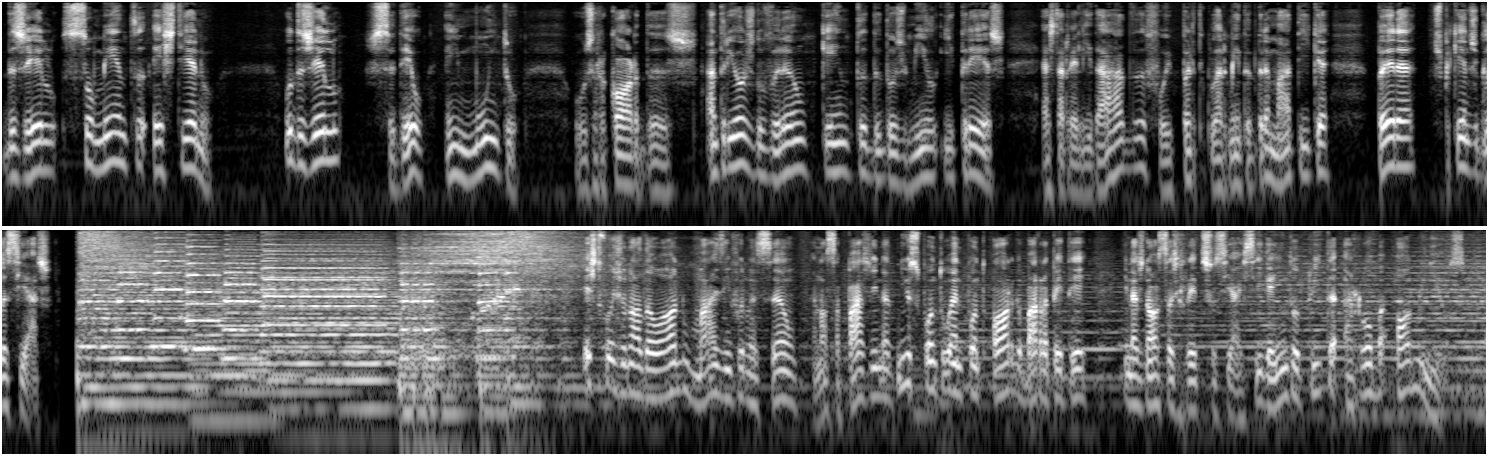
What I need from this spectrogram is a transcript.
de gelo somente este ano. O degelo excedeu em muito os recordes anteriores do verão quente de 2003. Esta realidade foi particularmente dramática para os pequenos glaciares. Este foi o Jornal da ONU. Mais informação na nossa página news.un.org/pt e nas nossas redes sociais. Siga ainda o Twitter @onunews. ONU News.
